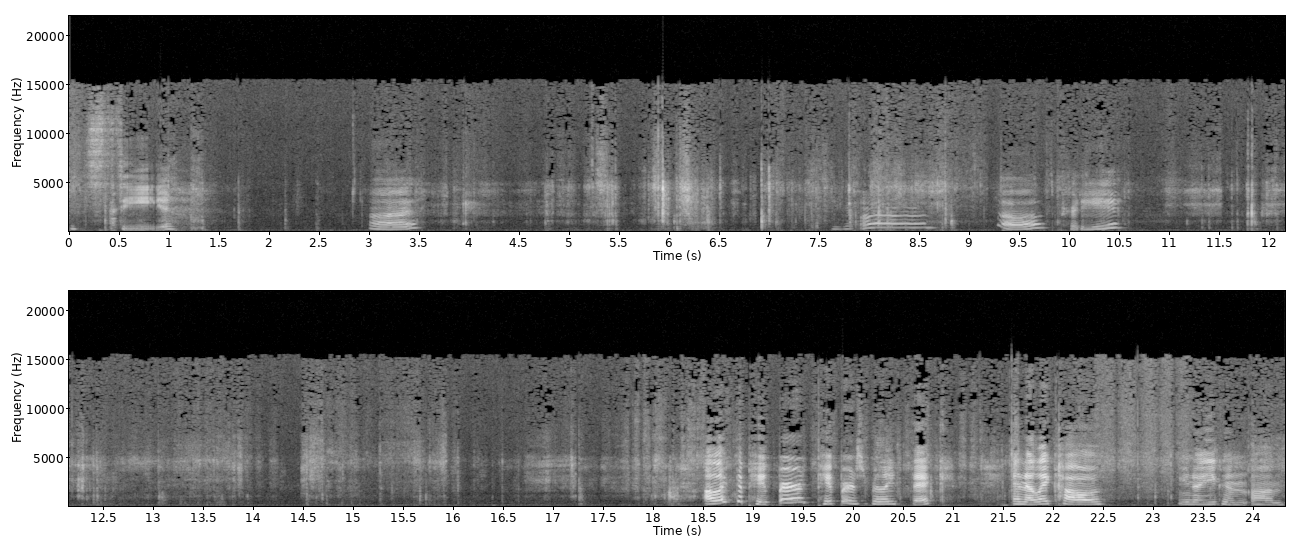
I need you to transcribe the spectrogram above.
Let's see. Uh, Oh, pretty. I like the paper. Paper is really thick. And I like how, you know, you can um,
